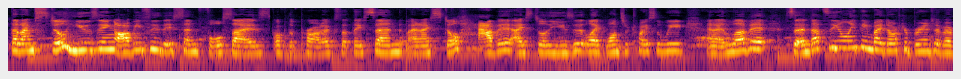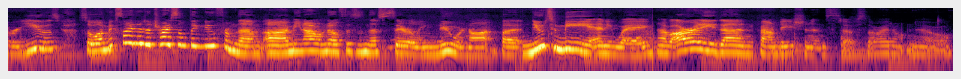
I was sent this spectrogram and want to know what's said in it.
that I'm still using. Obviously they send full size of the products that they send and I still have it. I still use it like once or twice a week and I love it. So, and that's the only thing by Dr. Brandt I've ever used. So I'm excited to try something new from them. Uh, I mean, I don't know if this is necessarily new or not, but new to me anyway. I've already done foundation and stuff, so I don't know.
